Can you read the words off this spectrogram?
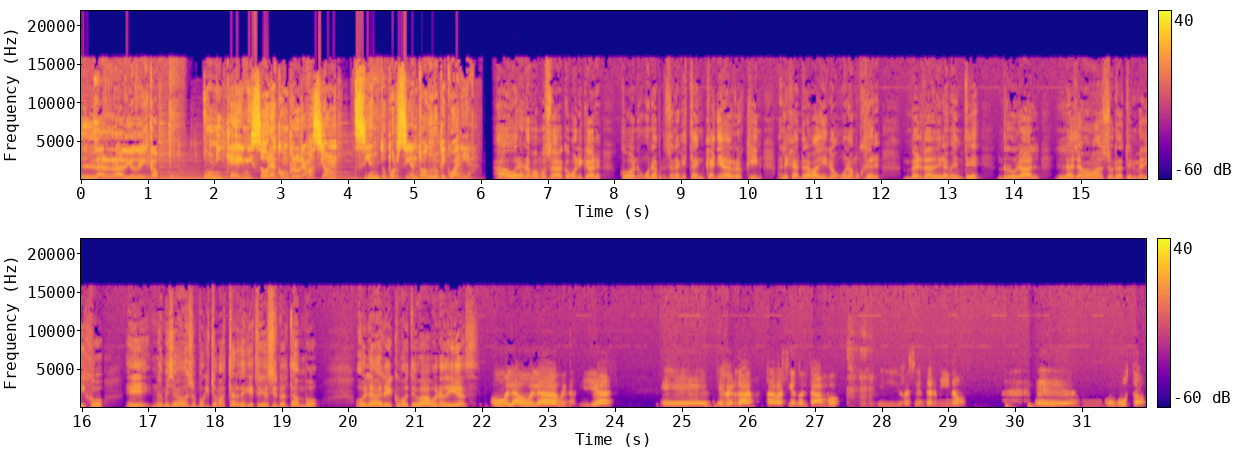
la radio del campo. Única emisora con programación 100% agropecuaria. Ahora nos vamos a comunicar con una persona que está en Cañada de Rosquín, Alejandra Badino, una mujer verdaderamente rural. La llamamos hace un rato y me dijo, eh, ¿no me llamabas un poquito más tarde que estoy haciendo el tambo? Hola Ale, ¿cómo te va? Buenos días. Hola, hola, buenos días. Eh, es verdad, estaba haciendo el tambo y recién termino. Eh, un gusto.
